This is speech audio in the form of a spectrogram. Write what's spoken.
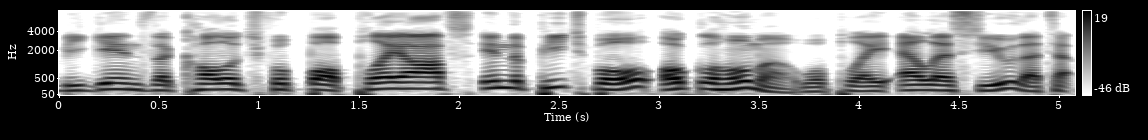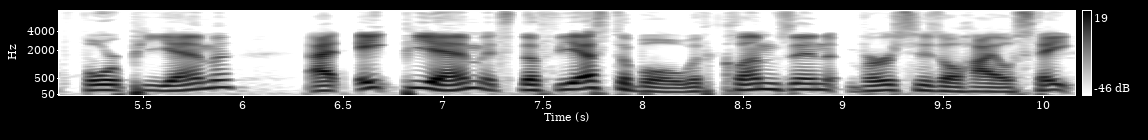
begins the college football playoffs. In the Peach Bowl, Oklahoma will play LSU. That's at 4 p.m. At 8 p.m., it's the Fiesta Bowl with Clemson versus Ohio State.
